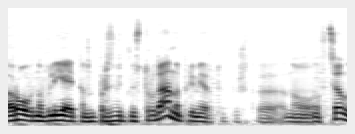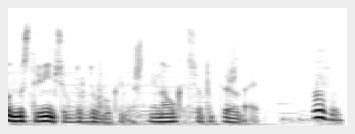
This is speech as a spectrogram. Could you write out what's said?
ровно влияет там, на производительность труда, например, потому что, но в целом мы стремимся друг к другу, конечно, и наука все подтверждает. Мгм.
